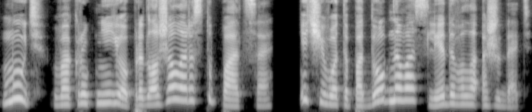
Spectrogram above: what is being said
Муть вокруг нее продолжала расступаться, и чего-то подобного следовало ожидать.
